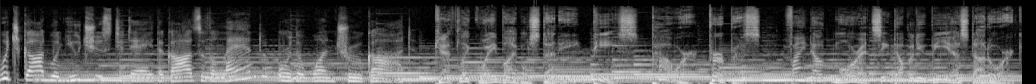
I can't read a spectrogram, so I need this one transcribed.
Which God will you choose today, the gods of the land or the one true God? Catholic Way Bible Study. Peace, power, purpose. Find out more at cwbs.org.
